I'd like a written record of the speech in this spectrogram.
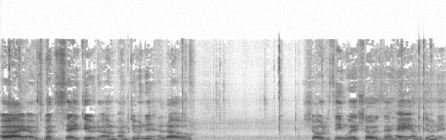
Alright, I was about to say, dude, um, I'm doing it. Hello. Show the thing where it shows that, hey, I'm doing it.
